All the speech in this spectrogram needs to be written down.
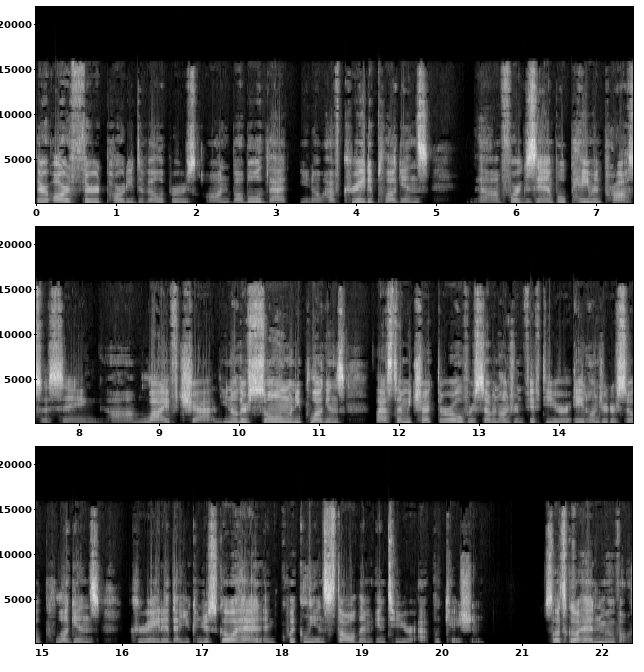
there are third-party developers on Bubble that, you know, have created plugins. Uh, for example, payment processing, um, live chat. You know, there's so many plugins. Last time we checked, there are over 750 or 800 or so plugins created that you can just go ahead and quickly install them into your application. So let's go ahead and move on.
